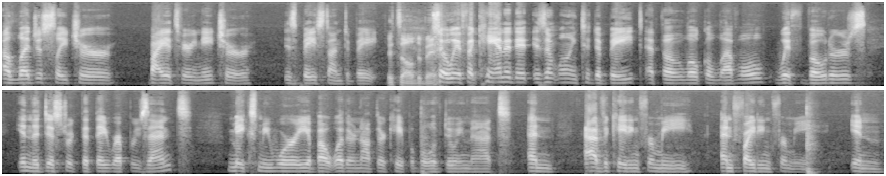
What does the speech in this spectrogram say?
a legislature, by its very nature, is based on debate. It's all debate. So if a candidate isn't willing to debate at the local level with voters in the district that they represent, makes me worry about whether or not they're capable of doing that and advocating for me and fighting for me in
